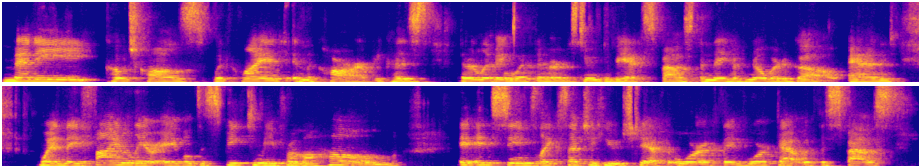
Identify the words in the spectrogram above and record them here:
many coach calls with clients in the car because they're living with their soon to be ex-spouse and they have nowhere to go. And when they finally are able to speak to me from a home, it, it seems like such a huge shift. Or if they've worked out with the spouse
